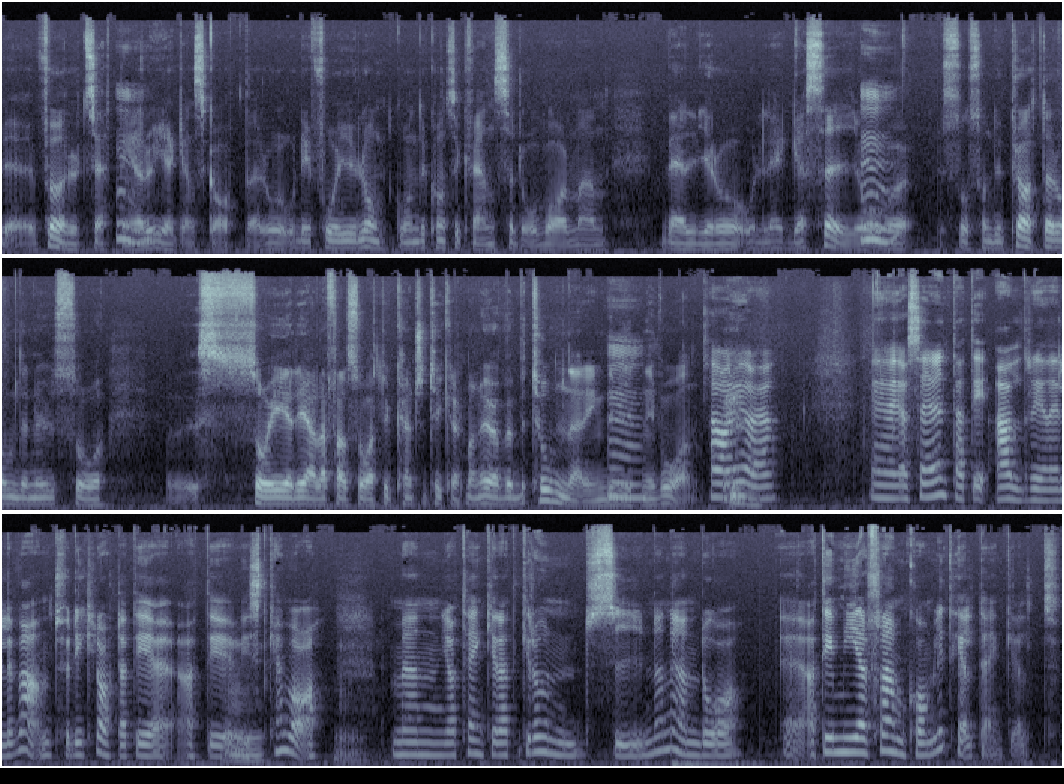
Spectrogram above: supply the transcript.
eh, förutsättningar mm. och egenskaper. Och, det får ju långtgående konsekvenser då var man väljer att, lägga sig. Mm. Och så som du pratar om det nu så så är det i alla fall så att du kanske tycker att man överbetonar individnivån. Mm. Ja, det gör jag. Eh, jag säger inte att det aldrig är relevant, för det är klart att det, att det mm. visst kan vara. Mm. Men jag tänker att grundsynen ändå, eh, att det är mer framkomligt helt enkelt.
